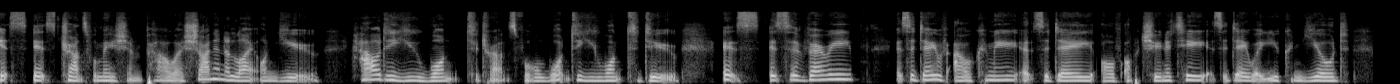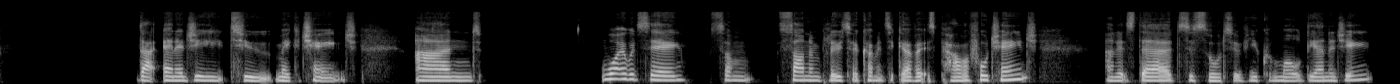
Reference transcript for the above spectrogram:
it's it's transformation power shining a light on you how do you want to transform what do you want to do it's it's a very it's a day of alchemy. It's a day of opportunity. It's a day where you can yield that energy to make a change. And what I would say, some Sun and Pluto coming together is powerful change. And it's there to sort of you can mold the energy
